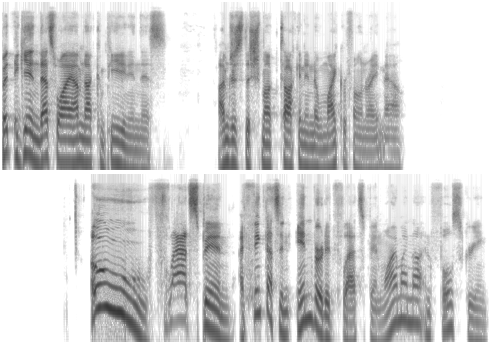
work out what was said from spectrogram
But again, that's why I'm not competing in this. I'm just the schmuck talking into a microphone right now. Oh, flat spin. I think that's an inverted flat spin. Why am I not in full screen?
